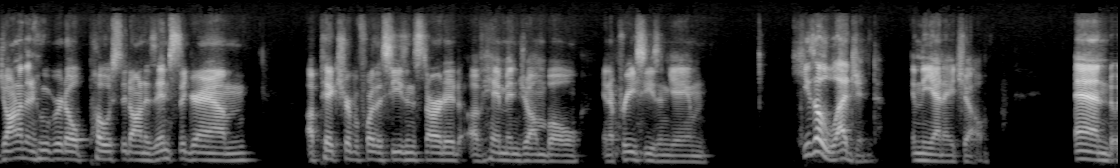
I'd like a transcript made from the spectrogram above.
Jonathan Huberdeau posted on his Instagram a picture before the season started of him and Jumbo in a preseason game. He's a legend in the NHL. And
